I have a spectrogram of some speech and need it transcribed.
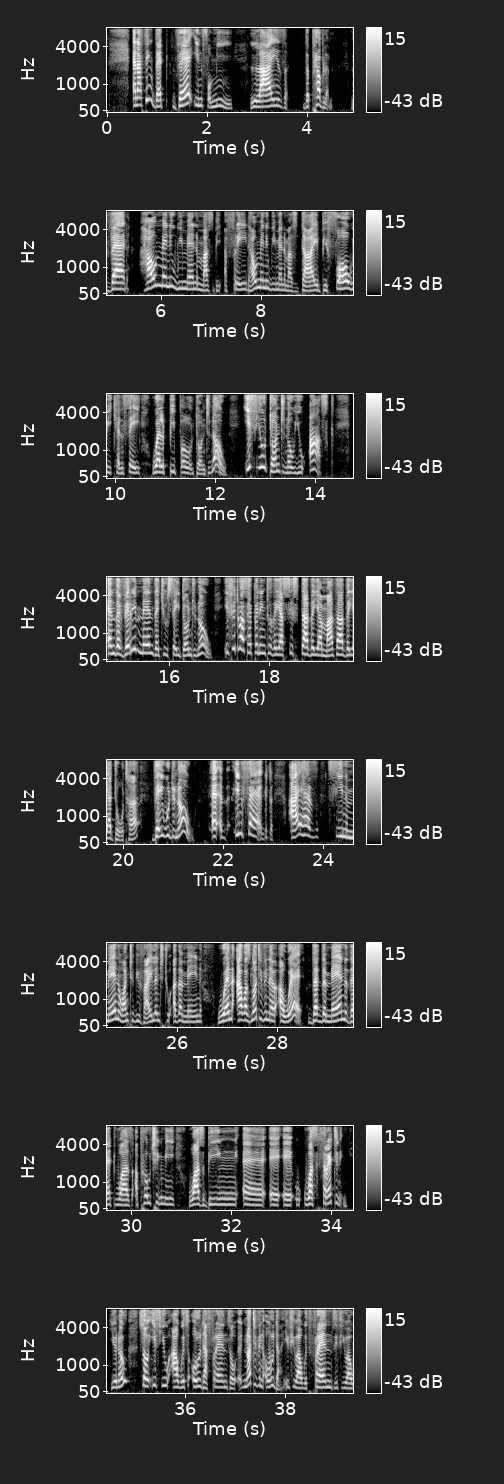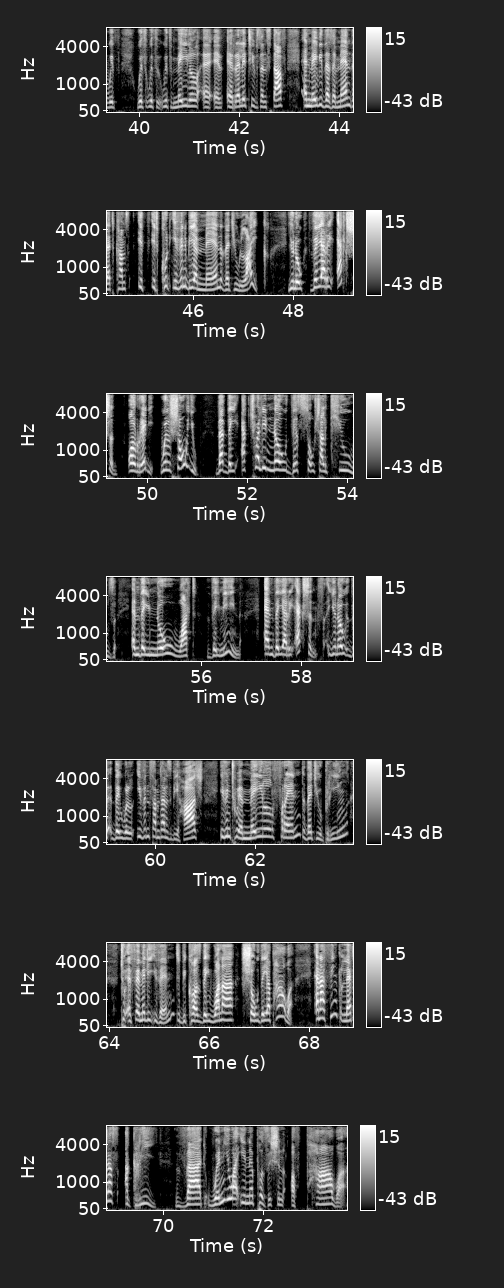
And I think that therein for me lies the problem that how many women must be afraid, how many women must die before we can say, well, people don't know. If you don't know, you ask. And the very men that you say don't know, if it was happening to their sister, their mother, their daughter, they would know. Uh, in fact, I have seen men want to be violent to other men when I was not even aware that the man that was approaching me was being uh, uh, uh, was threatening. You know, so if you are with older friends or not even older, if you are with friends, if you are with with with with male uh, uh, uh, relatives and stuff, and maybe there's a man that comes, it it could even be a man that you like. You know, their reaction already will show you that they actually know these social cues and they know what they mean. And their reactions. You know th- they will even sometimes be harsh even to a male friend that you bring to a family event because they want to show their power. And i think let us agree that when you are in a position of power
